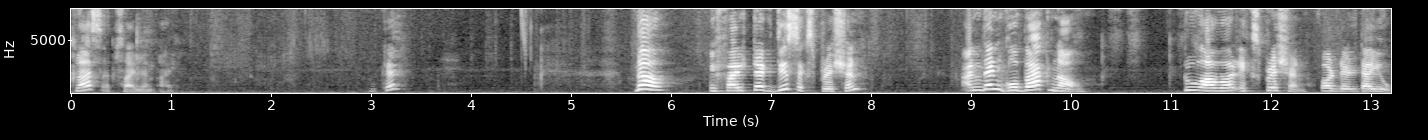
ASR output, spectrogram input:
plus epsilon i. Okay. Now, if I take this expression and then go back now to our expression for delta u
